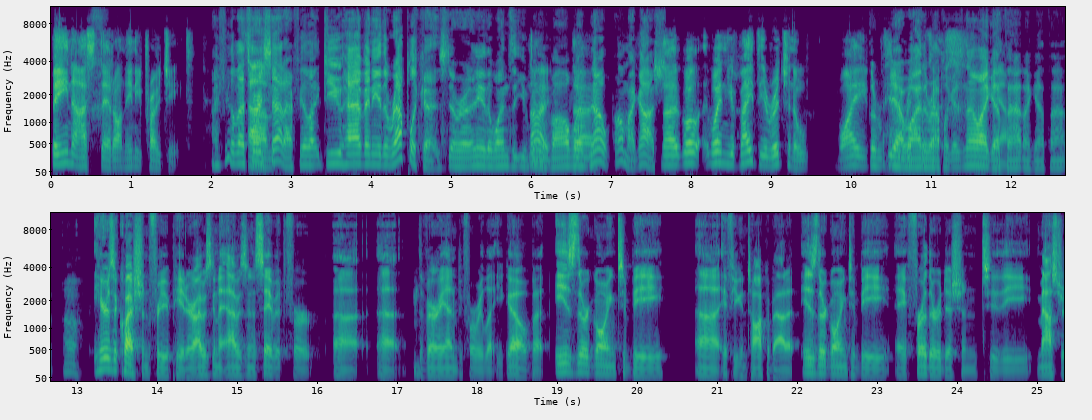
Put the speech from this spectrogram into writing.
been asked that on any project. I feel that's very Um, sad. I feel like, do you have any of the replicas or any of the ones that you've been No, involved with? no. No. Oh my gosh. No, well, when you've made the original, why? The, have yeah, a why the replicas? No, I get Yeah. that. I get that. Oh, Here's a question for you, Peter. I was gonna I was gonna save it for uh, uh, the very end before we let you go. But is there going to be, uh, if you can talk about it, is there going to be a further addition to the Master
